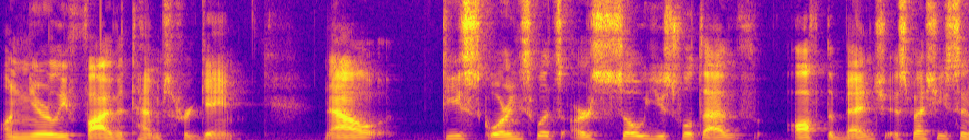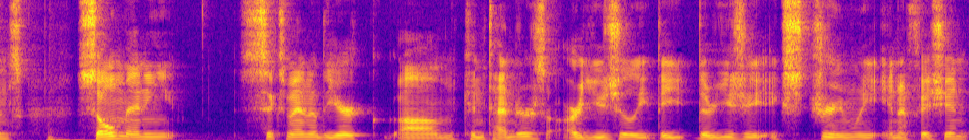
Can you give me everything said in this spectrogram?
on nearly five attempts per game. Now, these scoring splits are so useful to have off the bench, especially since so many six man of the year um, contenders are usually they they're usually extremely inefficient.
